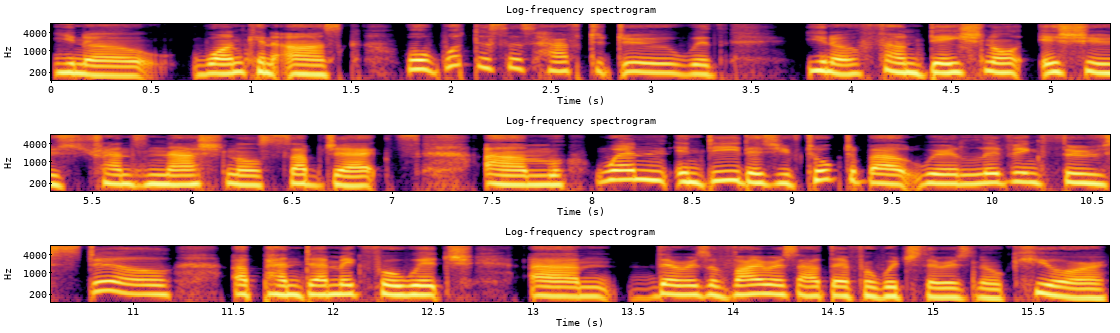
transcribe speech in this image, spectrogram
you know, one can ask, well, what does this have to do with you know, foundational issues, transnational subjects, um, when indeed, as you've talked about, we're living through still a pandemic for which um, there is a virus out there for which there is no cure.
